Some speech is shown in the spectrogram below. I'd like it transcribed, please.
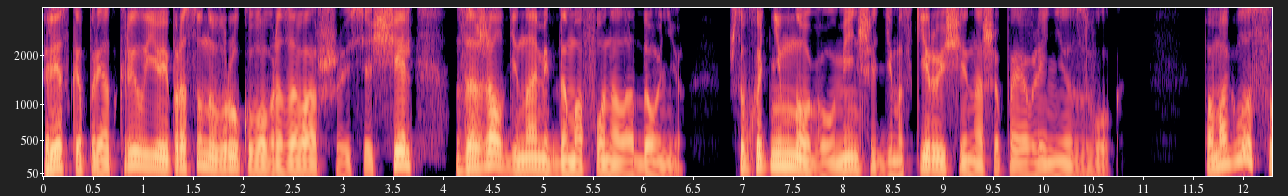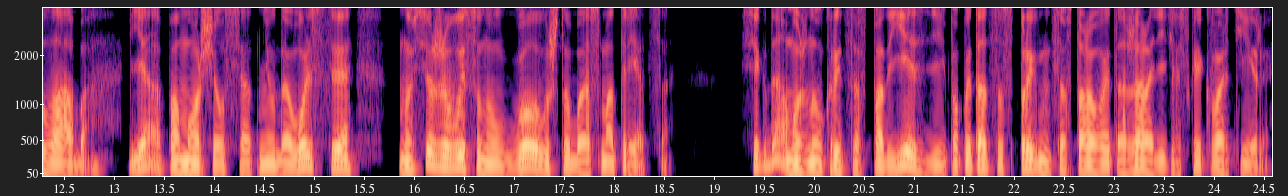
Резко приоткрыл ее и, просунув руку в образовавшуюся щель, зажал динамик домофона ладонью, чтобы хоть немного уменьшить демаскирующий наше появление звук. Помогло слабо. Я поморщился от неудовольствия, но все же высунул голову, чтобы осмотреться. Всегда можно укрыться в подъезде и попытаться спрыгнуть со второго этажа родительской квартиры.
